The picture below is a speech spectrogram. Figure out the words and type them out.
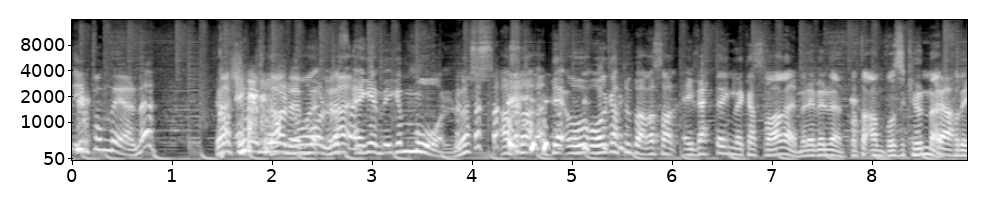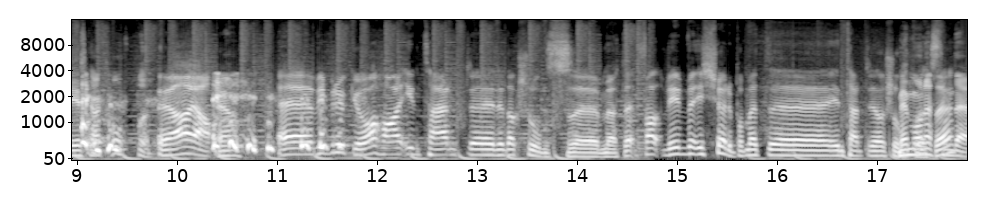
imponerende. Er ja, da? jeg, er, jeg er målløs. Altså, det, og, og at du bare sa Jeg vet egentlig hva svaret er, men jeg vil vente til andre sekundet. Ja. Fordi jeg skal ha koppen. Ja, ja. Eh, vi bruker jo å ha internt eh, redaksjonsmøte. Vi, kjører på med et uh, internt Vi må nesten det.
